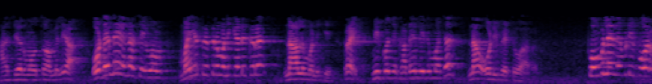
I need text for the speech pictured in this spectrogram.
ஹாஜர் மௌத்தம் இல்லையா உடனே என்ன செய்வோம்? மையத்தை எத்தனை மணிக்கு எடுக்கிற? நாலு மணிக்கு. ரைட் நீ கொஞ்சம் கடையில இருமாச்சா நான் ஓடி போயிட்டு வரேன். பொம்பளைல எப்படி போற?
